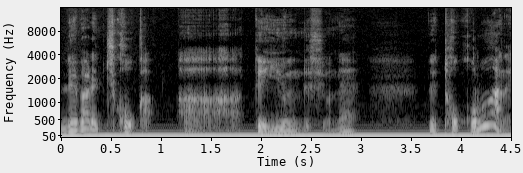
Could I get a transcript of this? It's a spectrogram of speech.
レバレッジ効果あって言うんですよね。でところがね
